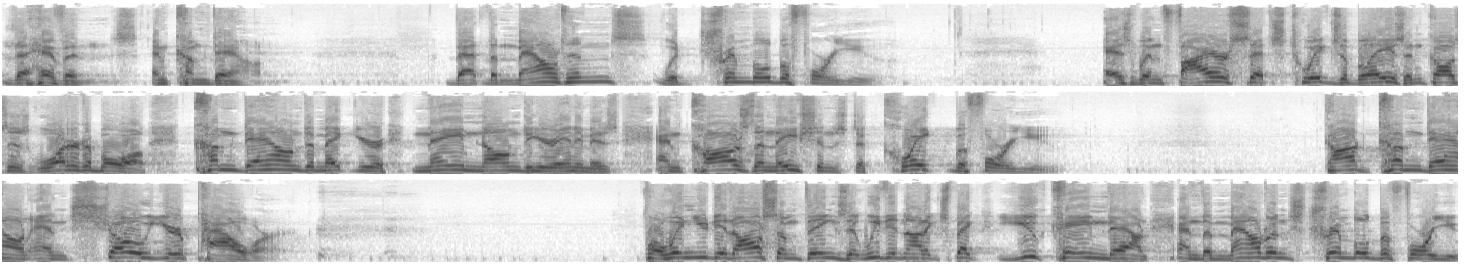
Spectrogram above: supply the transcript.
the heavens and come down that the mountains would tremble before you, as when fire sets twigs ablaze and causes water to boil. Come down to make your name known to your enemies and cause the nations to quake before you. God, come down and show your power. For when you did awesome things that we did not expect, you came down and the mountains trembled before you.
